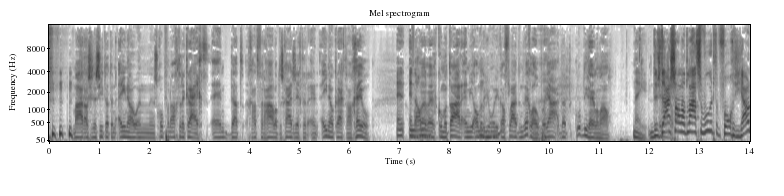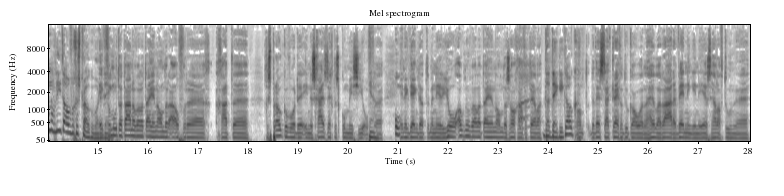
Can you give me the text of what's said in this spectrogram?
maar als je dan ziet dat een Eno een schop van achteren krijgt en dat gaat verhalen op de scheidsrechter en Eno krijgt dan geel. En, en de andere... commentaar en die andere jongen die kan fluitend weglopen. Ja, dat klopt niet helemaal. Nee, dus daar zal het laatste woord volgens jou nog niet over gesproken worden. Ik vermoed dat daar nog wel het een en ander over eh, gaat eh, gesproken worden in de scheidsrechterscommissie. Of, eh, En ik denk dat meneer Jol ook nog wel het een en ander zal gaan vertellen. Dat denk ik ook. Want de wedstrijd kreeg natuurlijk al een hele rare wending in de eerste helft toen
